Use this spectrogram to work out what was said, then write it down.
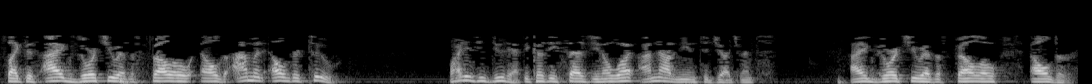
It's like this, I exhort you as a fellow elder. I'm an elder too. Why does he do that? Because he says, you know what? I'm not immune to judgments. I exhort you as a fellow elder.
